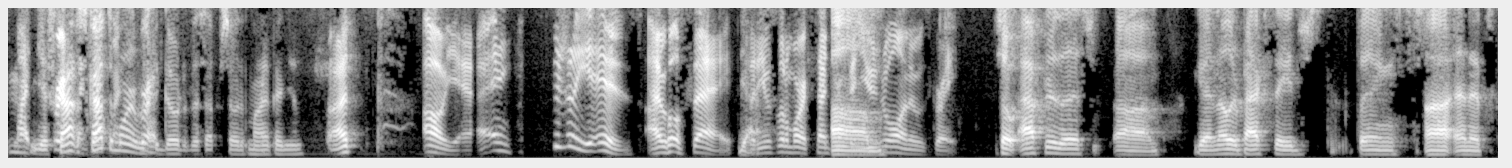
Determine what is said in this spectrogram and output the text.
my Yeah, Scott Scott D'Amore was the script." go to this episode, in my opinion. I Oh yeah, and usually he is. I will say, but he was a little more eccentric Um, than usual, and it was great. so after this, um, you get another backstage thing, uh, and it's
